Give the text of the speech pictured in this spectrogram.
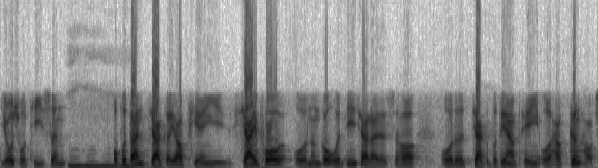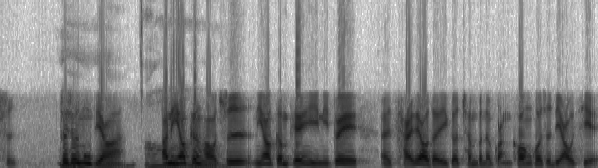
有所提升，嗯我不但价格要便宜，下一波我能够稳定下来的时候，我的价格不但要便宜，我还要更好吃。这就是目标啊！啊，你要更好吃，你要更便宜，你对呃材料的一个成本的管控，或是了解，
